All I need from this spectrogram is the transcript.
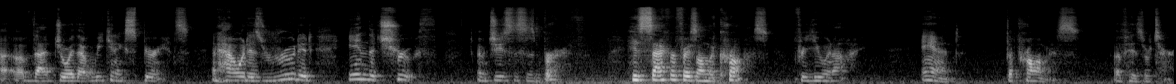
uh, of that joy that we can experience and how it is rooted in the truth of Jesus' birth, his sacrifice on the cross for you and I, and the promise of his return.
